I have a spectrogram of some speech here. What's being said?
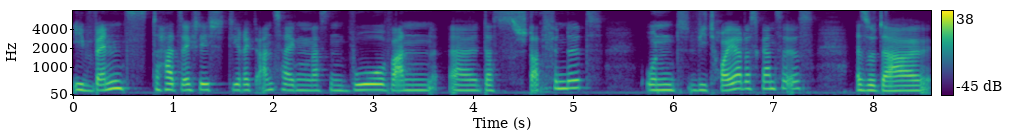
Events tatsächlich direkt anzeigen lassen, wo, wann äh, das stattfindet und wie teuer das Ganze ist. Also da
